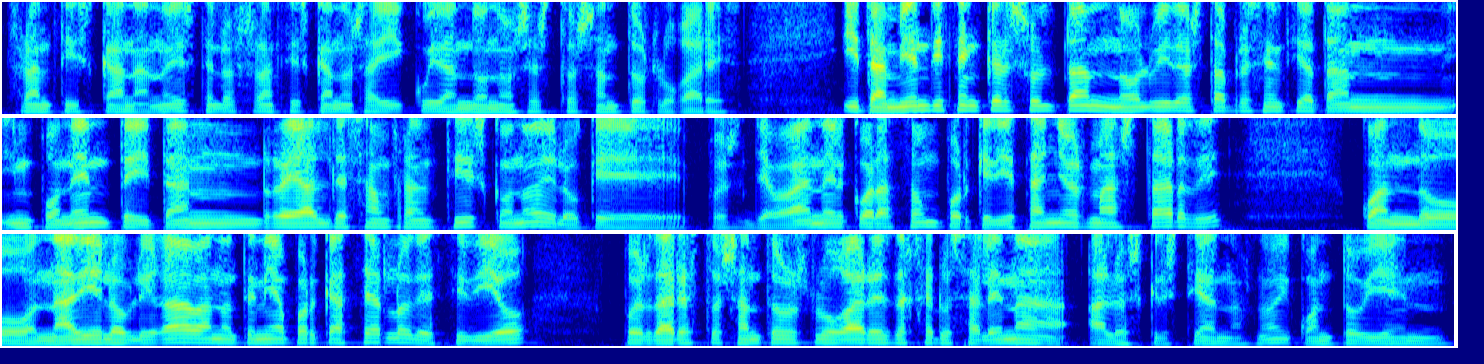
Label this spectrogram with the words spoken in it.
franciscana, ¿no? Y estén los franciscanos ahí cuidándonos estos santos lugares. Y también dicen que el sultán no olvidó esta presencia tan imponente y tan real de San Francisco, ¿no? De lo que pues llevaba en el corazón, porque diez años más tarde, cuando nadie lo obligaba, no tenía por qué hacerlo, decidió pues dar estos santos lugares de Jerusalén a, a los cristianos, ¿no? Y cuánto bien,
